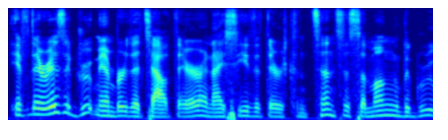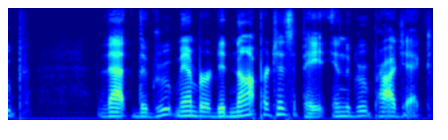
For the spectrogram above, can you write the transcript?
if there is a group member that's out there, and I see that there's consensus among the group that the group member did not participate in the group project,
